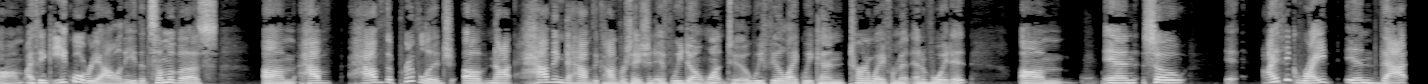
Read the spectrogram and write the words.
um, I think equal reality that some of us um, have have the privilege of not having to have the conversation if we don't want to. We feel like we can turn away from it and avoid it. Um, and so I think right in that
